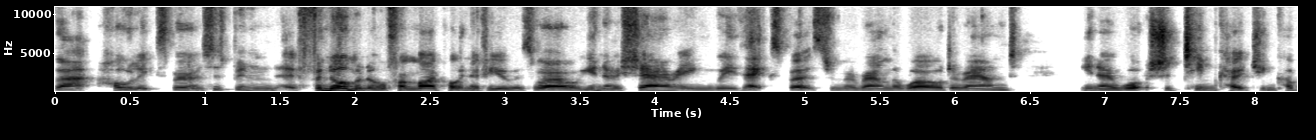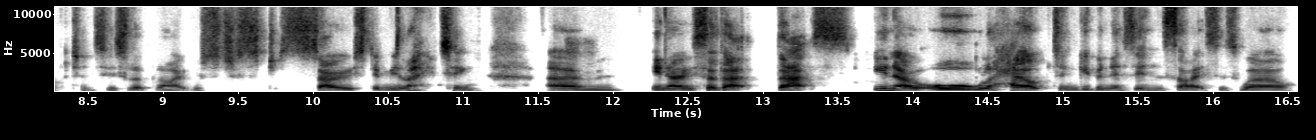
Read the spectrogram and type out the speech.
that whole experience has been phenomenal from my point of view as well. You know, sharing with experts from around the world around, you know, what should team coaching competencies look like was just so stimulating. Um, you know, so that that's, you know, all helped and given us insights as well.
